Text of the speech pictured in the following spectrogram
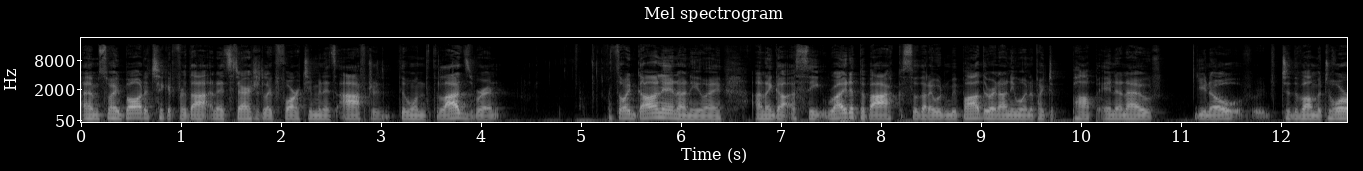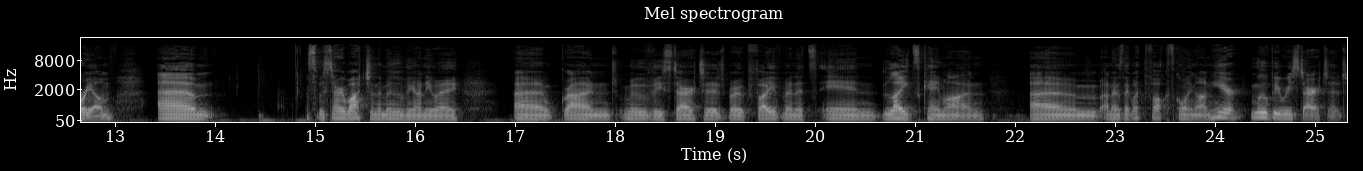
Um, so I bought a ticket for that, and it started like 40 minutes after the one that the lads were in. So I'd gone in anyway, and I got a seat right at the back so that I wouldn't be bothering anyone if I had to pop in and out, you know, to the vomitorium. Um, so we started watching the movie anyway. Um, grand movie started about five minutes in. Lights came on, um, and I was like, "What the fuck's going on here?" Movie restarted.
